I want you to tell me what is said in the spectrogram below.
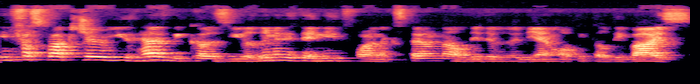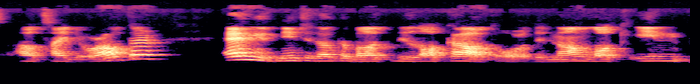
infrastructure you have, because you eliminate the need for an external DWDM optical device outside your router. And you need to talk about the lockout or the non-lock-in,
